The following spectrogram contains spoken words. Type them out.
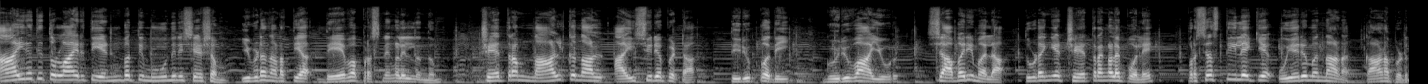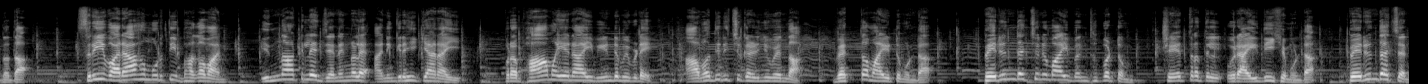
ആയിരത്തി തൊള്ളായിരത്തി എൺപത്തി മൂന്നിന് ശേഷം ഇവിടെ നടത്തിയ ദേവപ്രശ്നങ്ങളിൽ നിന്നും ക്ഷേത്രം നാൾക്ക് നാൾ ഐശ്വര്യപ്പെട്ട തിരുപ്പതി ഗുരുവായൂർ ശബരിമല തുടങ്ങിയ ക്ഷേത്രങ്ങളെപ്പോലെ പ്രശസ്തിയിലേക്ക് ഉയരുമെന്നാണ് കാണപ്പെടുന്നത്. ശ്രീ വരാഹമൂർത്തി ഭഗവാൻ ഇന്നാട്ടിലെ ജനങ്ങളെ അനുഗ്രഹിക്കാനായി പ്രഭാമയനായി വീണ്ടും ഇവിടെ അവതരിച്ചു കഴിഞ്ഞുവെന്ന വ്യക്തമായിട്ടുമുണ്ട്. പെരുന്തച്ഛനുമായി ബന്ധപ്പെട്ടും ക്ഷേത്രത്തിൽ ഒരു ഐതിഹ്യമുണ്ട്. പെരുന്തച്ഛൻ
